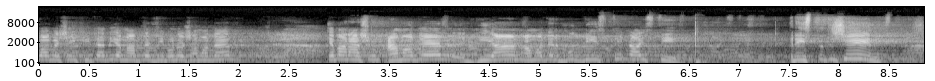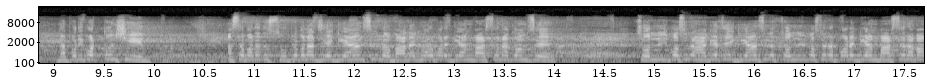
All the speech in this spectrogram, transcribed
কমে, সেই ফিতা দিয়ে মাপলে জীবনের সমাধান? এবার আসুন, আমাদের জ্ঞান, আমাদের বুদ্ধি, স্থির না স্থির এটা স্থিতিশীল না পরিবর্তনশীল? আচ্ছা বলে তো, ছোটবেলা যে জ্ঞান ছিল বালে ঘর পরে জ্ঞান বাড়ছে না কমছে? চল্লিশ বছরের আগে যে জ্ঞান ছিল, চল্লিশ বছরের পরে জ্ঞান বাড়ছে না বা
